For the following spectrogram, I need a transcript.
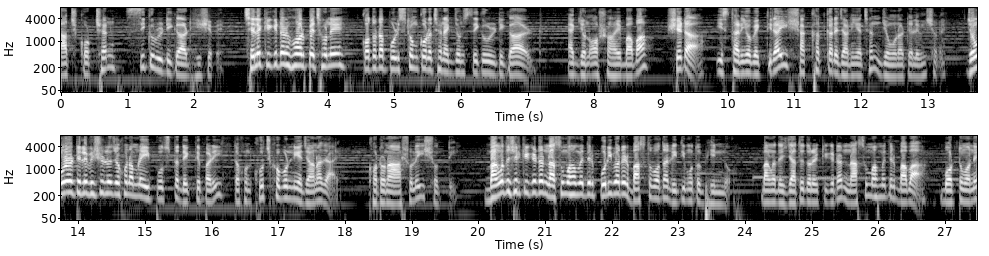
কাজ করছেন সিকিউরিটি গার্ড হিসেবে। ছেলে ক্রিকেটার হওয়ার পেছনে কতটা পরিশ্রম করেছেন একজন সিকিউরিটি গার্ড, একজন অসহায় বাবা সেটা স্থানীয় ব্যক্তিরাই সাক্ষাৎকারে জানিয়েছেন যমুনা টেলিভিশনে। যমুনা টেলিভিশনে যখন আমরা এই পোস্টটা দেখতে পারি, তখন খোঁজ খবর নিয়ে জানা যায়, ঘটনা আসলেই সত্যি। বাংলাদেশের ক্রিকেটার নাসুম আহমেদের পরিবারের বাস্তবতা রীতিমতো ভিন্ন। বাংলাদেশ জাতীয় দলের ক্রিকেটার নাসুম আহমেদের বাবা বর্তমানে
